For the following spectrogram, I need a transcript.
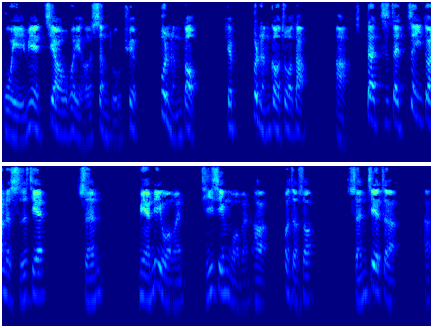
毁灭教会和圣徒，却不能够，却不能够做到啊！但是在这一段的时间，神勉励我们，提醒我们啊，或者说神借着啊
